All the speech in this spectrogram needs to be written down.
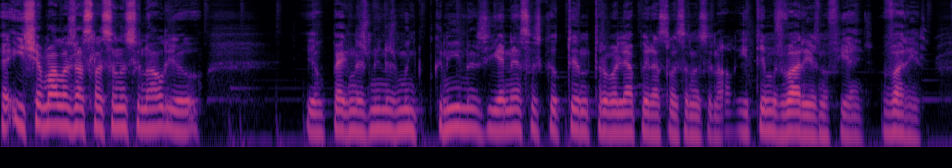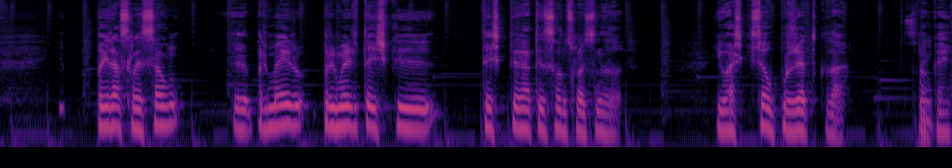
Eh, E chamá-las à seleção nacional, eu, eu pego nas meninas muito pequeninas e é nessas que eu tento trabalhar para ir à seleção nacional. E temos várias no Fiéis, várias. Para ir à seleção, eh, primeiro, primeiro tens, que, tens que ter a atenção dos selecionadores. Eu acho que isso é o projeto que dá. ok?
